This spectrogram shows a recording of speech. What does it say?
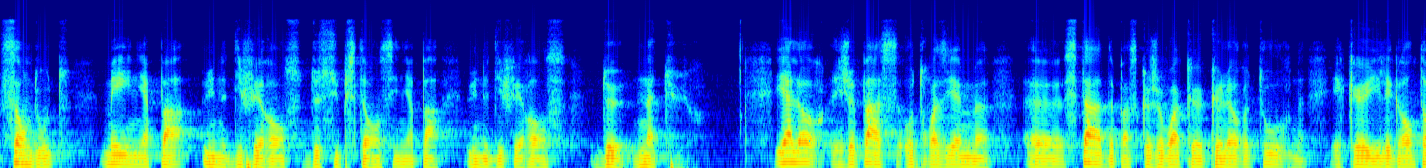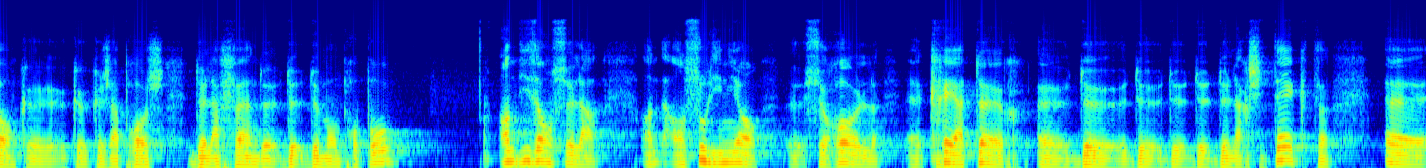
sans doute, mais il n'y a pas une différence de substance, il n'y a pas une différence de nature. Et alors, je passe au troisième euh, stade parce que je vois que, l'heure tourne et qu'il est grand temps que, j'approche de la fin de, mon propos. En disant cela, en, soulignant euh, ce rôle euh, créateur de, de l'architecte, euh,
